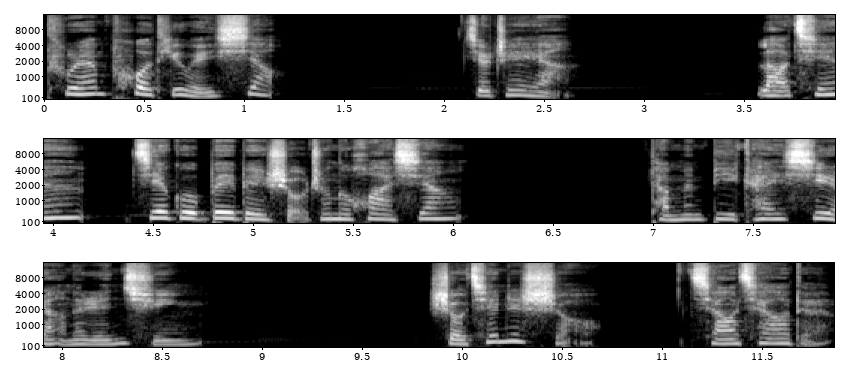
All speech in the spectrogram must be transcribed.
突然破涕为笑。就这样，老钱。接过贝贝手中的画箱，他们避开熙攘的人群，手牵着手，悄悄地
